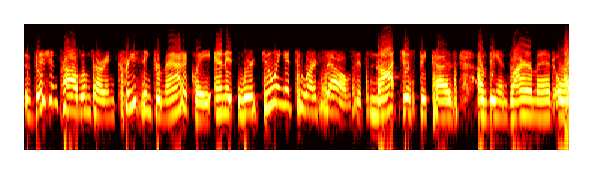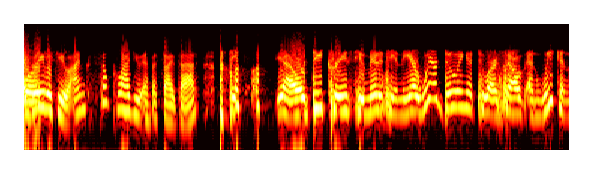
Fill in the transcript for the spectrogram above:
the vision problems are increasing dramatically, and it, we're doing it to ourselves, it's not just because of the environment or I agree with you. I'm so glad you emphasize that. yeah, or decreased humidity in the air. We're doing it to ourselves, and we can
